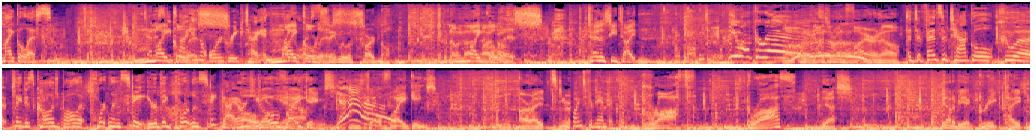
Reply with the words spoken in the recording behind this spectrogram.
Michaelis. Tennessee Michaelis. Titan or Greek Titan? Michaelis. Or St. Louis Cardinal. No, not Michaelis. Tennessee Titan. You are correct. Oh, you guys are on fire now. A defensive tackle who uh, played his college ball at Portland State. You're a big Portland State guy, aren't you? Go Yeah. Vikings. Yeah. Go Vikings. All right. Two points for Dan Bickley. Groth. Groth. Yes. Got to be a Greek Titan.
